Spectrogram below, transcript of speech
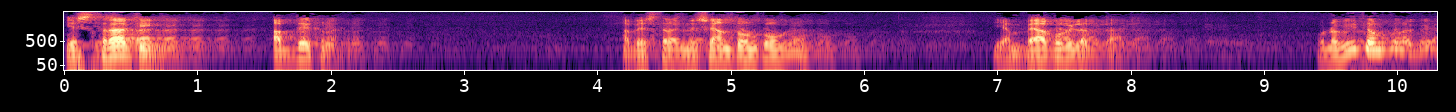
اس طرح کی، اب دیکھنا۔ اب اس طرح نشان تو ان کو ہو گیا۔ یہ امبیا کو بھی لگتا ہے۔ وہ نبی تو ان کو لگ گیا۔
